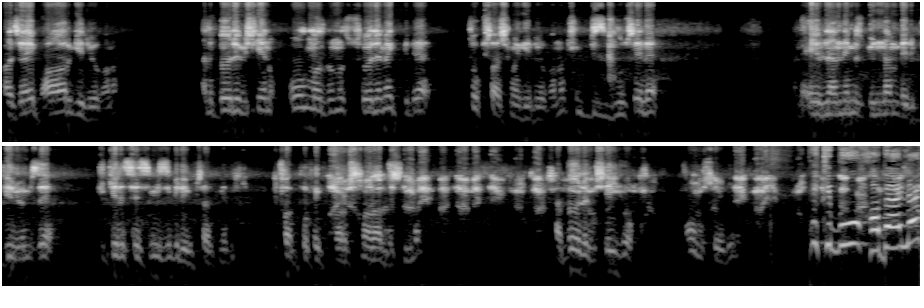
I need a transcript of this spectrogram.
Acayip ağır geliyor bana. Hani böyle bir şeyin olmadığını söylemek bile çok saçma geliyor bana. Çünkü biz Buse'yle hani evlendiğimiz günden beri birbirimize bir kere sesimizi bile yükseltmedik. Ufak tefek tartışmalar dışında. Ya böyle bir şey yok. Onu söyleyeyim. Peki bu haberler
